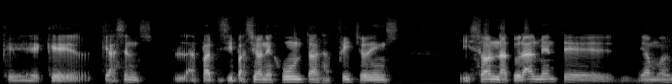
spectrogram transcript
que, que, hacen las participaciones juntas, las featurings, y son naturalmente, digamos,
